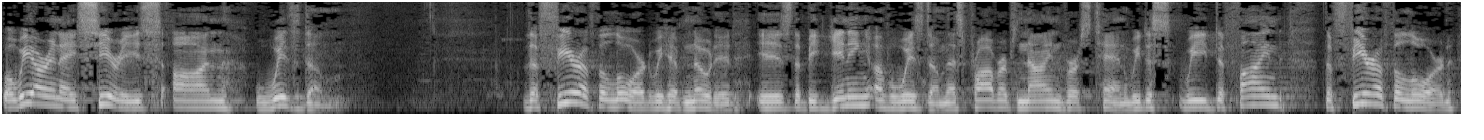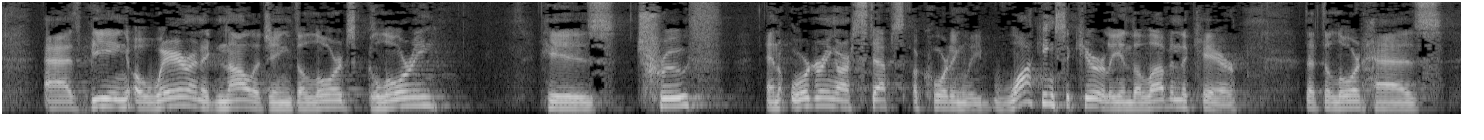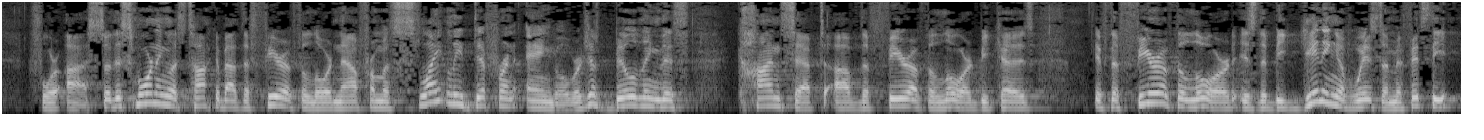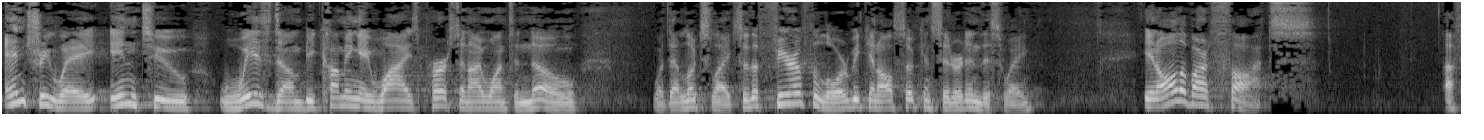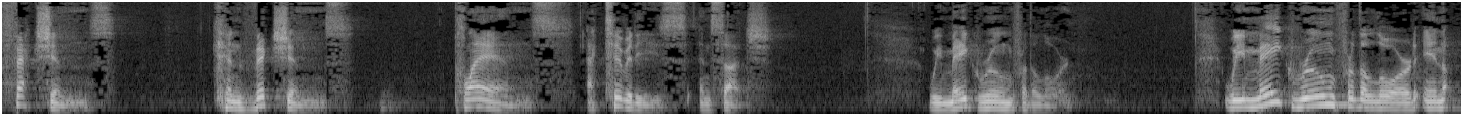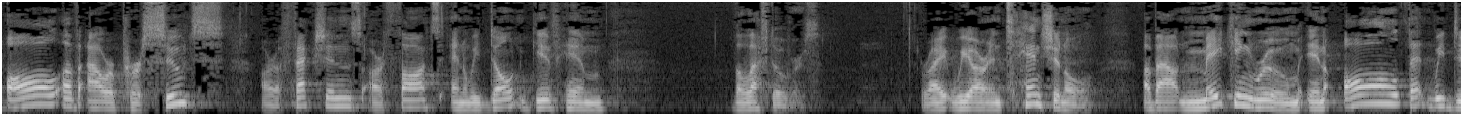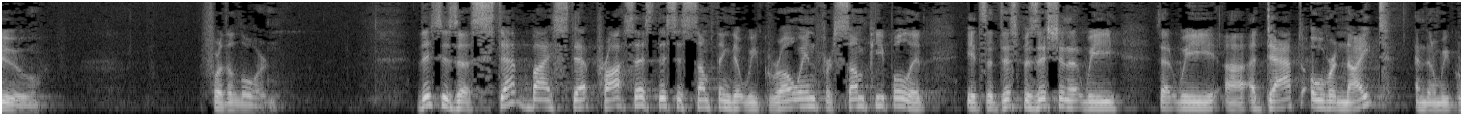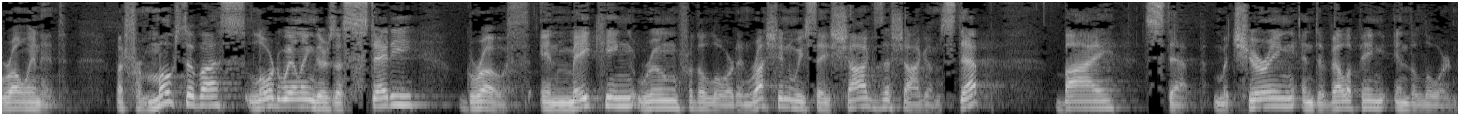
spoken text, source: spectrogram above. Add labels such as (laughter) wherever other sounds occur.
Well, we are in a series on wisdom. The fear of the Lord, we have noted, is the beginning of wisdom. That's Proverbs 9 verse 10. We, dis- we defined the fear of the Lord as being aware and acknowledging the Lord's glory, His truth, and ordering our steps accordingly, walking securely in the love and the care that the Lord has for us. So this morning, let's talk about the fear of the Lord now from a slightly different angle. We're just building this concept of the fear of the Lord because if the fear of the Lord is the beginning of wisdom, if it's the entryway into wisdom, becoming a wise person, I want to know what that looks like. So the fear of the Lord, we can also consider it in this way. In all of our thoughts, affections, convictions, plans, activities, and such. We make room for the Lord. We make room for the Lord in all of our pursuits, our affections, our thoughts, and we don't give Him the leftovers. Right? We are intentional about making room in all that we do for the Lord. This is a step by step process. This is something that we grow in. For some people, it, it's a disposition that we, that we uh, adapt overnight and then we grow in it. But for most of us, Lord willing, there's a steady growth in making room for the Lord. In Russian, we say shag za shagam, step by step, maturing and developing in the Lord.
